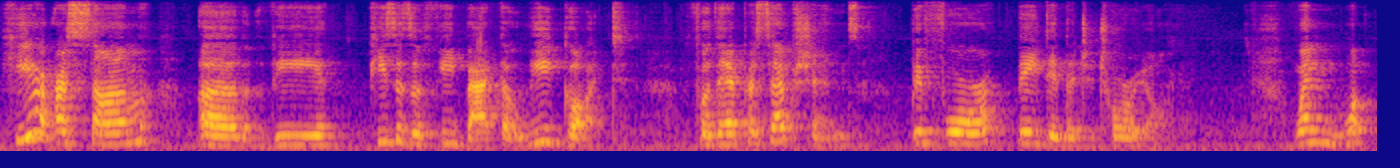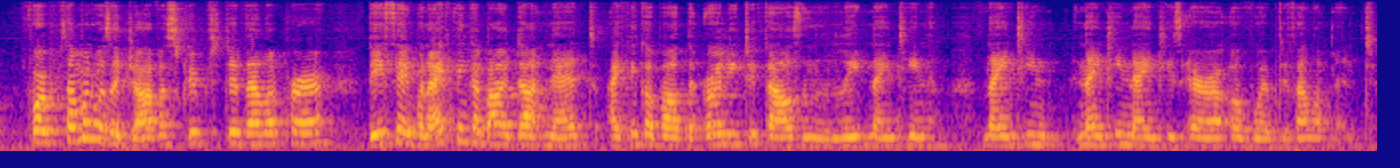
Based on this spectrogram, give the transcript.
Here are some of the pieces of feedback that we got for their perceptions before they did the tutorial. When For someone who was a JavaScript developer, they say, when I think about .NET, I think about the early 2000s and late 19, 19, 1990s era of web development.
